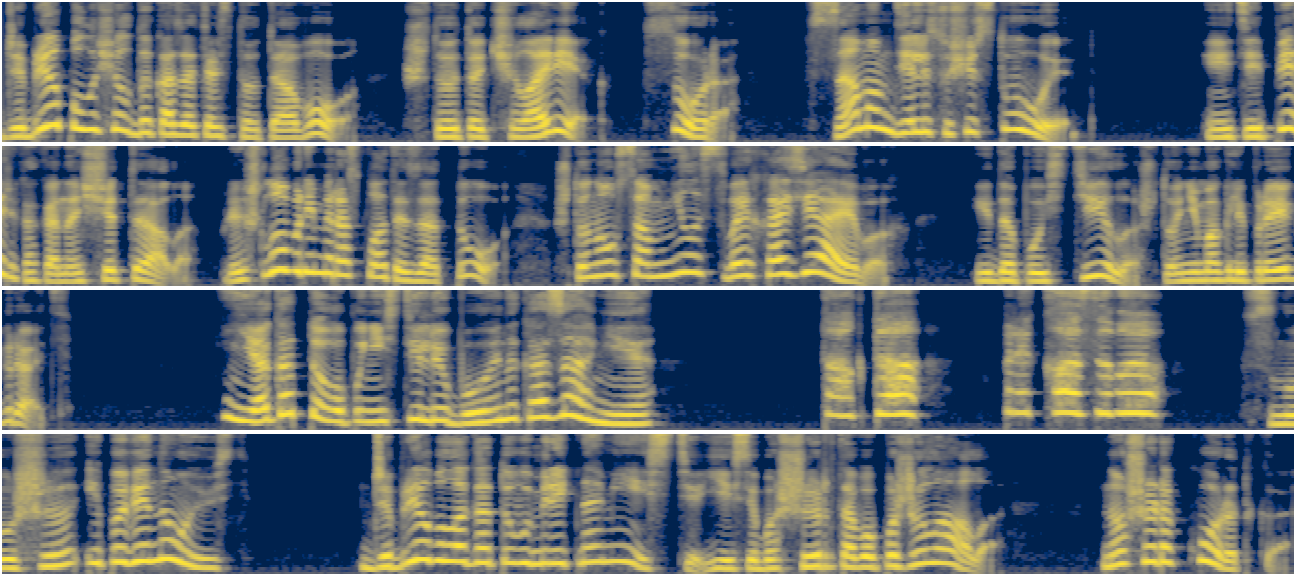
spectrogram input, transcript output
Джибрил получил доказательство того, что этот человек, Сора, в самом деле существует. И теперь, как она считала, пришло время расплаты за то, что она усомнилась в своих хозяевах и допустила, что они могли проиграть. «Я готова понести любое наказание». «Тогда приказываю...» «Слушаю и повинуюсь». Джибрил была готова умереть на месте, если бы Шир того пожелала, но Шира коротко,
